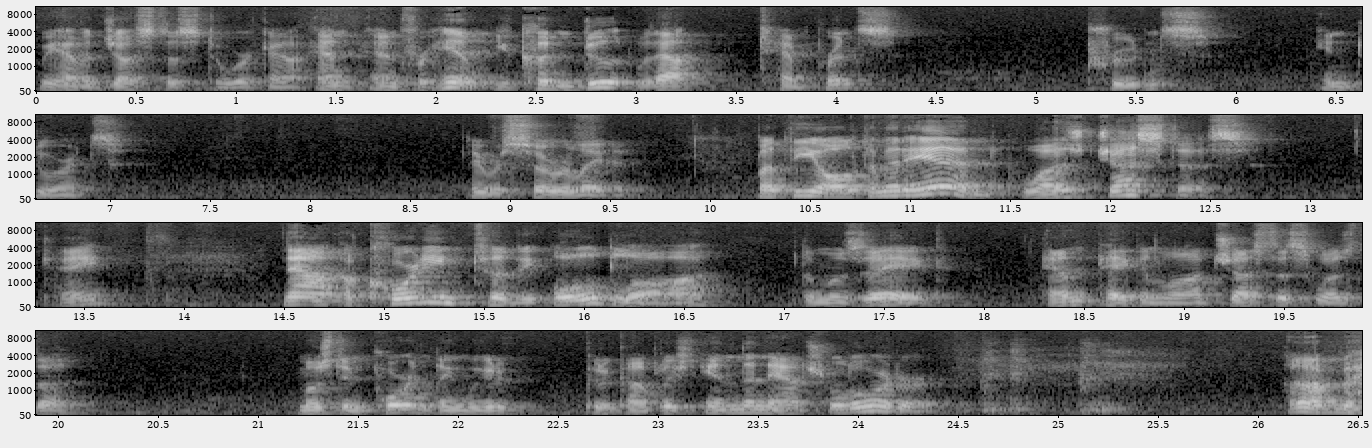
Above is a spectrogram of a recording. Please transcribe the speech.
we have a justice to work out. And, and for him, you couldn't do it without temperance, prudence, endurance. They were so related. But the ultimate end was justice. Okay? Now, according to the old law, the Mosaic, and pagan law, justice was the most important thing we could, could accomplish in the natural order. Um,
